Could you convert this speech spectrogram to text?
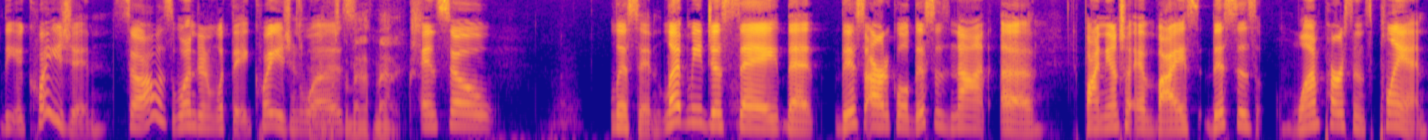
the equation. So I was wondering what the equation Yeah, was. what's the mathematics? And so, listen, let me just say that this article, this is not a financial advice. This is one person's plan.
